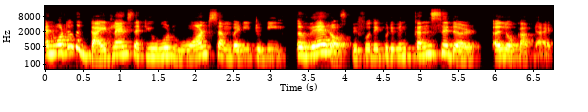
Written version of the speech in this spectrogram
And what are the guidelines that you would want somebody to be aware of before they could even consider a low carb diet?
